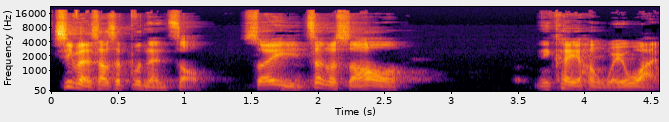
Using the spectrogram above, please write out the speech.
基本上是不能走，所以这个时候你可以很委婉，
